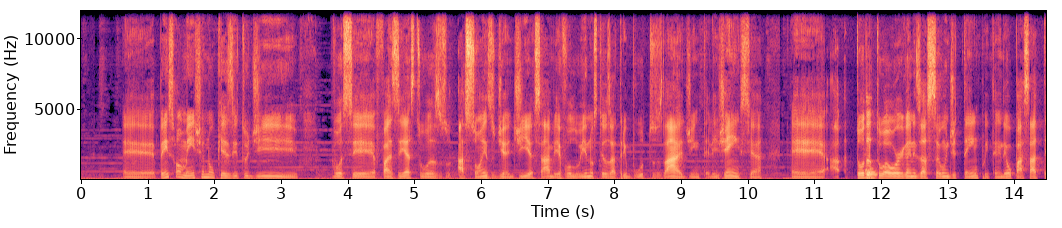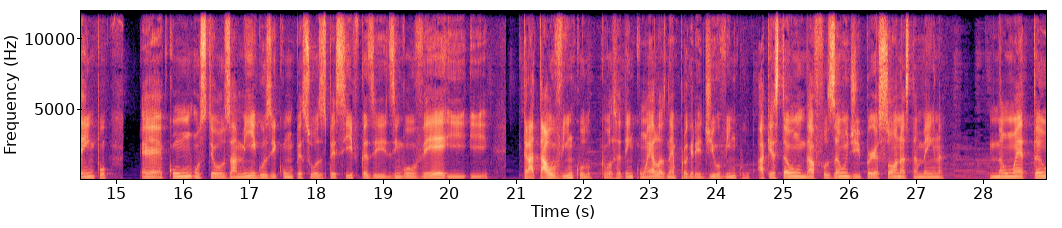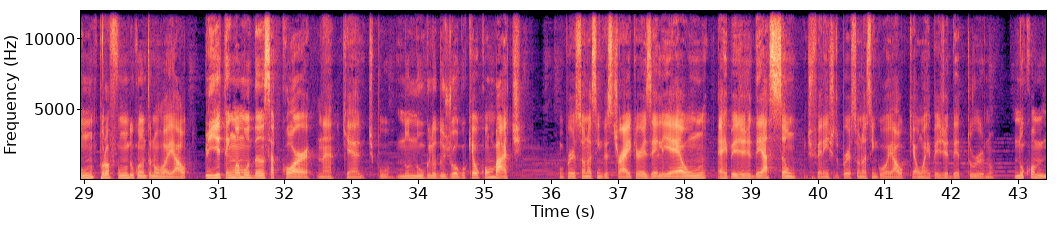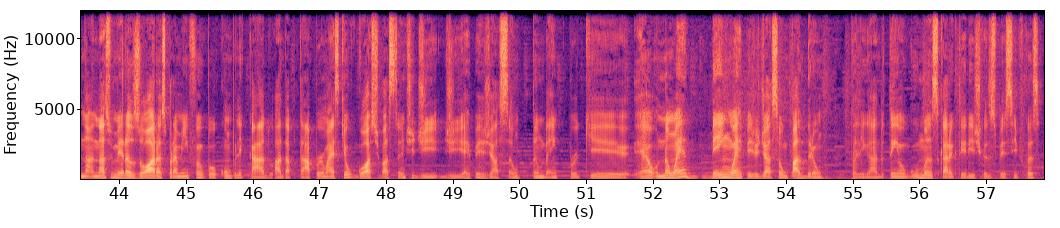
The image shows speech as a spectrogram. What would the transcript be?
É, principalmente no quesito de você fazer as suas ações do dia a dia, sabe? Evoluir nos teus atributos lá de inteligência, é, a, toda a tua organização de tempo, entendeu? Passar tempo é, com os teus amigos e com pessoas específicas e desenvolver e, e, tratar o vínculo que você tem com elas, né? Progredir o vínculo. A questão da fusão de personas também, né? Não é tão profundo quanto no Royal. E tem uma mudança core, né? Que é, tipo, no núcleo do jogo, que é o combate. O Persona 5 Strikers, ele é um RPG de ação, diferente do Persona 5 Royal, que é um RPG de turno. No, na, nas primeiras horas, para mim, foi um pouco complicado adaptar, por mais que eu goste bastante de, de RPG de ação também, porque é, não é bem um RPG de ação padrão, tá ligado? Tem algumas características específicas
